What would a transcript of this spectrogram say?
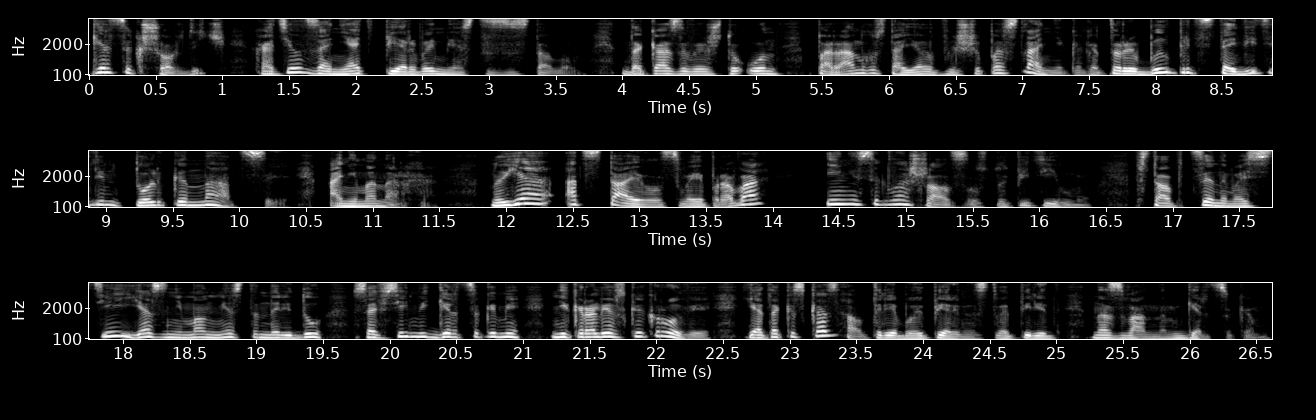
Герцог Шордич хотел занять первое место за столом, доказывая, что он по рангу стоял выше посланника, который был представителем только нации, а не монарха. Но я отстаивал свои права и не соглашался уступить ему. В столбце новостей я занимал место наряду со всеми герцогами не королевской крови. Я так и сказал, требуя первенства перед названным герцогом.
